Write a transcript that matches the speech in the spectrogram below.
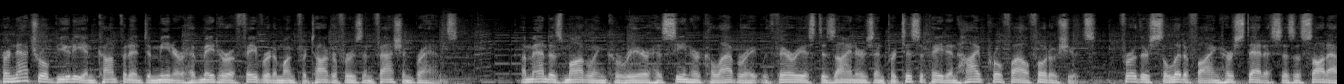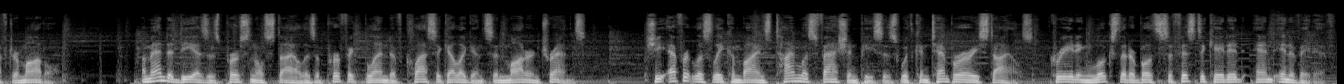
Her natural beauty and confident demeanor have made her a favorite among photographers and fashion brands. Amanda's modeling career has seen her collaborate with various designers and participate in high-profile photo shoots, further solidifying her status as a sought-after model. Amanda Diaz's personal style is a perfect blend of classic elegance and modern trends, she effortlessly combines timeless fashion pieces with contemporary styles, creating looks that are both sophisticated and innovative.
